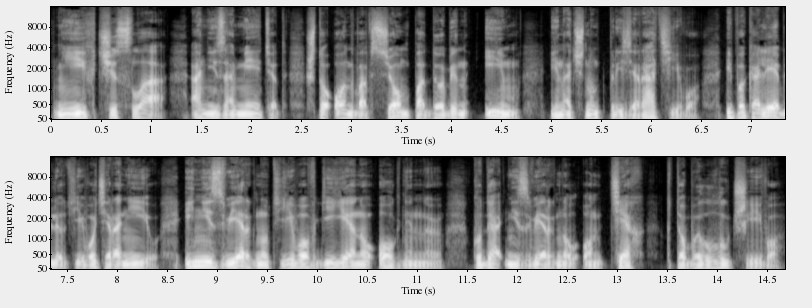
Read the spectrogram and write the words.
ни их числа. Они заметят, что он во всем подобен им, и начнут презирать его, и поколеблют его тиранию, и низвергнут его в гиену огненную, куда низвергнул он тех, кто был лучше его.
